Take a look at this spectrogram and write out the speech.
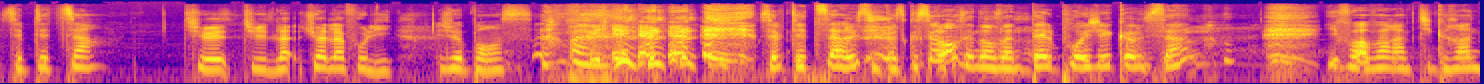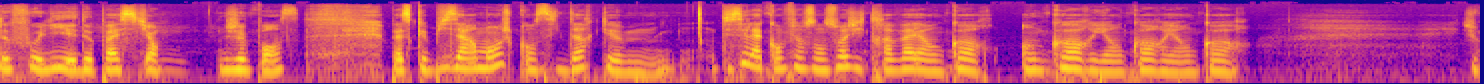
C'est peut-être ça, Tu, as de la folie. je pense. c'est peut-être ça aussi, parce que se lancer dans un tel projet comme ça, il faut avoir un petit grain de folie et de passion, je pense. Parce que bizarrement, je considère que, tu sais, la confiance en soi, j'y travaille encore, encore et encore et encore. Je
